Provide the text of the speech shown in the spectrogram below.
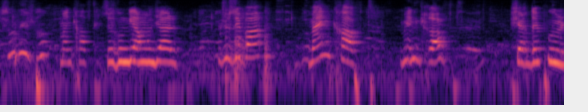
J'en ai pas. Minecraft. Seconde guerre mondiale. Je sais pas. Minecraft. Minecraft. Chair de poule.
